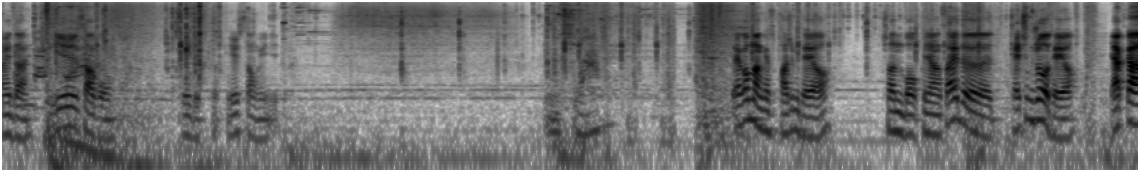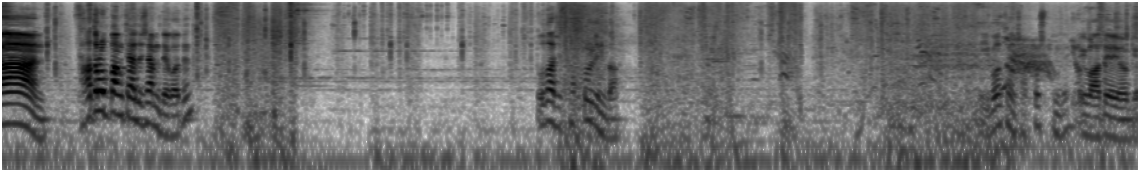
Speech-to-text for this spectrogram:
아니다. 있단 말이야. 140 이집트 140이 띵시 백업만 계속 봐주면 돼요. 전 뭐 그냥 사이드 대충 줘도 돼요. 약간 4드롭 방태 하듯이 하면 되거든? 또다시 탑 돌린다. 이번 턴 잡고 싶은데? 여기 와드에요 여기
